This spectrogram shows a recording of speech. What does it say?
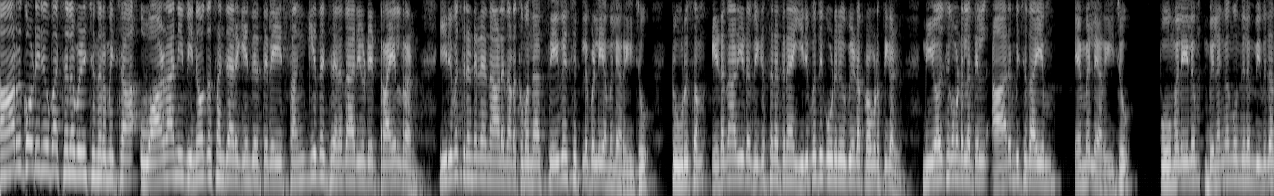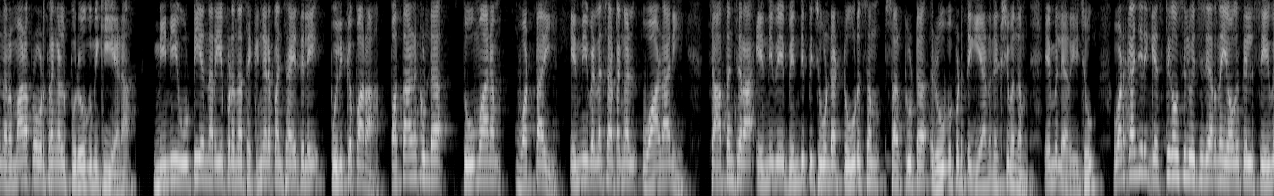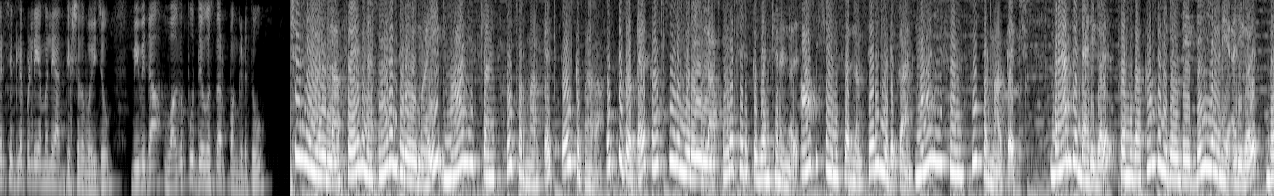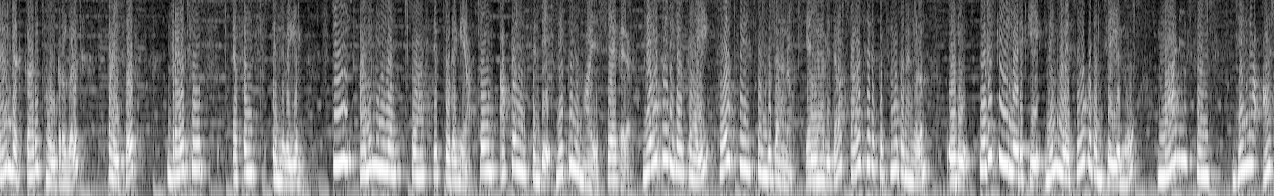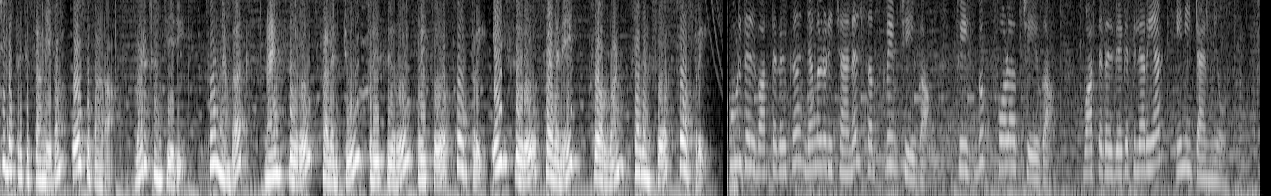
ആറ് കോടി രൂപ ചെലവഴിച്ച് നിർമ്മിച്ച വാഴാനി വിനോദസഞ്ചാര കേന്ദ്രത്തിലെ സംഗീത ജലധാരയുടെ ട്രയൽ റൺ ഇരുപത്തിരണ്ടിന് നാളെ നടക്കുമെന്ന് സേവ്യ ചിറ്റിലപ്പള്ളി എം എൽ അറിയിച്ചു. ടൂറിസം ഇടനാഴിയുടെ വികസനത്തിന് ഇരുപത് കോടി രൂപയുടെ പ്രവൃത്തികൾ നിയോജകമണ്ഡലത്തിൽ ആരംഭിച്ചതായും എം എൽ എ അറിയിച്ചു. പൂമലയിലും വിലങ്ങങ്കുന്നിലും വിവിധ നിർമ്മാണ പ്രവർത്തനങ്ങൾ പുരോഗമിക്കുകയാണ്. മിനി ഊട്ടി എന്നറിയപ്പെടുന്ന തെക്കിങ്ങര പഞ്ചായത്തിലെ പുലിക്കപ്പാറ പത്താഴക്കുണ്ട് തൂമാനം വട്ടായി എന്നീ വെള്ളച്ചാട്ടങ്ങൾ വാഴാനി ചാത്തഞ്ചിറ എന്നിവയെ ബന്ധിപ്പിച്ചുകൊണ്ട് ടൂറിസം സർക്യൂട്ട് രൂപപ്പെടുത്തുകയാണ് ലക്ഷ്യമെന്നും എം എൽ എ അറിയിച്ചു. വടക്കാഞ്ചേരി ഗസ്റ്റ് ഹൗസിൽ വെച്ച് ചേർന്ന യോഗത്തിൽ Xavier Chittilappilly M L A അധ്യക്ഷത വഹിച്ചു. വിവിധ വകുപ്പ് ഉദ്യോഗസ്ഥർ പങ്കെടുത്തു. സേവന പാരമ്പര്യവുമായി Mani sons super market Ottupara. ഉപ്പുതൊട്ട് കർപ്പൂരം വരെയുള്ള പലചരക്ക് വ്യഞ്ജനങ്ങൾ ആവശ്യാനുസരണം തിരഞ്ഞെടുക്കാൻ Mani sons super market branded അരികൾ പ്രമുഖ കമ്പനികളുടെ ബിരിയാണി അരികൾ ബ്രാൻഡഡ് കറി പൗഡറുകൾ സ്പൈസസ് ഡ്രൈ ഫ്രൂട്ട്സ് എസൻസ് എന്നിവയും സ്റ്റീൽ അലുമിനിയം പ്ലാസ്റ്റിക് തുടങ്ങിയ ഹോം അപ്ലയൻസിന്റെ വിപുലമായ ശേഖരം. വ്യാപാരികൾക്കായി ഹോൾസെയിൽ സംവിധാനം. എല്ലാവിധ പലചരക്ക് സാധനങ്ങളും ഒരു കുടക്കീഴിലൊരുക്കി നിങ്ങളെ സ്വാഗതം ചെയ്യുന്നു. മാണി സൺസ് ജില്ലാ ആശുപത്രിക്ക് സമീപം Ottupara Vadakkanchery. Phone number nine zero seven two three zero three four four three. Eight zero seven eight four one seven four four three. കൂടുതൽ വാർത്തകൾക്ക് ഞങ്ങളുടെ ചാനൽ സബ്സ്ക്രൈബ് ചെയ്യുക. ഫേസ്ബുക്ക് ഫോളോ അപ്പ് ചെയ്യുക. വാർത്തകൾ വേഗത്തിലറിയാൻ എനി ടൈം ന്യൂസ്.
